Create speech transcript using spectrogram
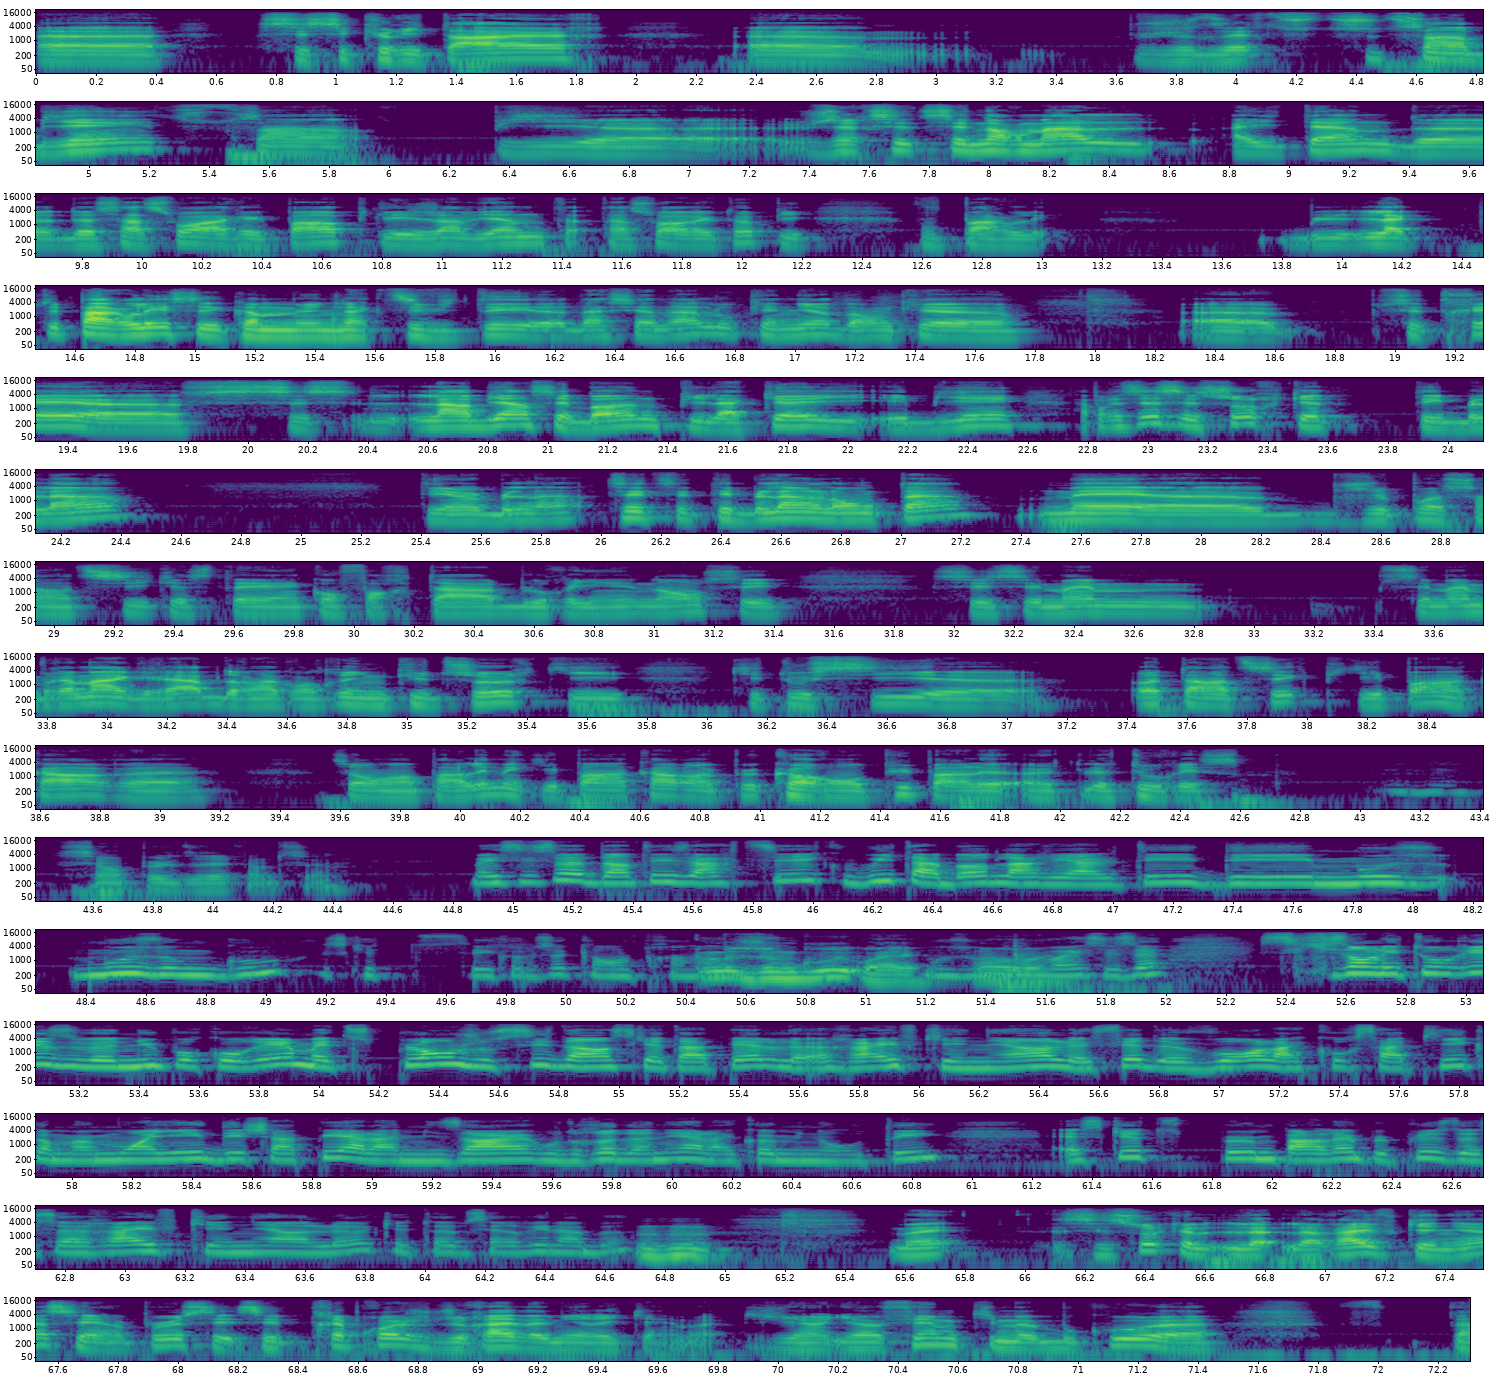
Euh, c'est sécuritaire. Euh, je veux dire, tu, te sens bien, tu te sens. Puis, c'est normal à Iten de, de s'asseoir quelque part, puis que les gens viennent t'asseoir avec toi, puis vous parlez. Parler, c'est comme une activité nationale au Kenya, donc c'est très. L'ambiance est bonne, puis l'accueil est bien. Après ça, c'est sûr que t'es blanc. T'es un blanc. Tu sais, t'es- blanc longtemps, mais euh, j'ai pas senti que c'était inconfortable ou rien. Non, c'est c'est c'est même. C'est même vraiment agréable de rencontrer une culture qui, qui est aussi euh, authentique, puis qui est pas encore. euh, tu sais, on va en parler, mais qui est pas encore un peu corrompu par le, un- le tourisme, si on peut le dire comme ça. Ben c'est ça, dans tes articles, oui, tu abordes la réalité des Muz- Muzungu. Est-ce que c'est comme ça qu'on le prononce? Muzungu, ouais. Muzungu, ouais, ouais. ouais, c'est ça. C'est qui sont les touristes venus pour courir, mais tu plonges aussi dans ce que tu appelles le rêve kényan, le fait de voir la course à pied comme un moyen d'échapper à la misère ou de redonner à la communauté. Est-ce que tu peux me parler un peu plus de ce rêve kényan-là que tu as observé là-bas? Ben, c'est sûr que le, le rêve kenyan, c'est un peu, c'est très proche du rêve américain. Il y, a, il y a un film qui m'a beaucoup. euh,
